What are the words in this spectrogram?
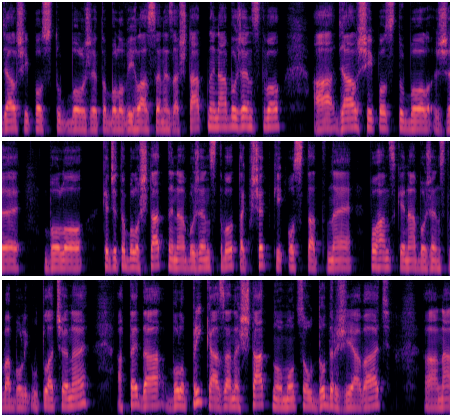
ďalší postup bol, že to bolo vyhlásené za štátne náboženstvo a ďalší postup bol, že bolo keďže to bolo štátne náboženstvo, tak všetky ostatné pohanské náboženstva boli utlačené a teda bolo prikázané štátnou mocou dodržiavať na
